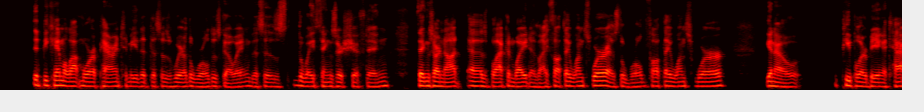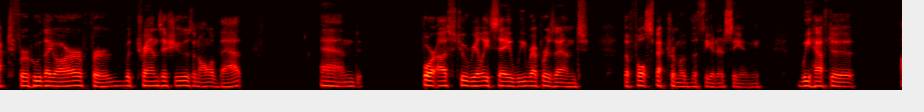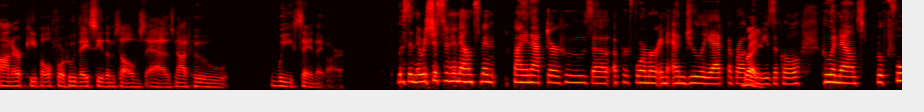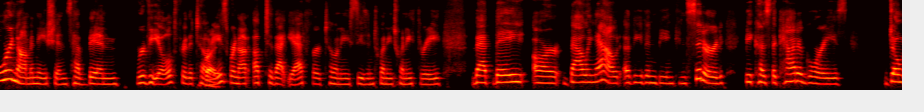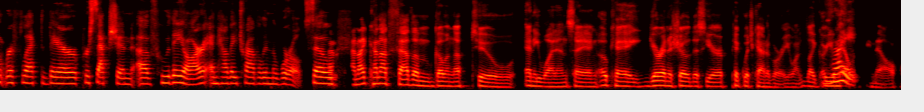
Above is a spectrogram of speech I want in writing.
it became a lot more apparent to me that this is where the world is going. This is the way things are shifting. Things are not as black and white as i thought they once were as the world thought they once were. You know people are being attacked for who they are for with trans issues and all of that. And for us to really say we represent the full spectrum of the theater scene we have to honor people for who they see themselves as not who we say they are Listen, there was just an announcement by an actor who's a, a performer in & Juliet, a Broadway right. musical, who announced before nominations have been revealed for the Tonys. Right. We're not up to that yet for Tony season 2023, that they are bowing out of even being considered because the categories don't reflect their perception of who they are and how they travel in the world. So, and, and, I cannot fathom going up to anyone and saying, "Okay, you're in a show this year. Pick which category you want. Like, are you right. male or female?"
